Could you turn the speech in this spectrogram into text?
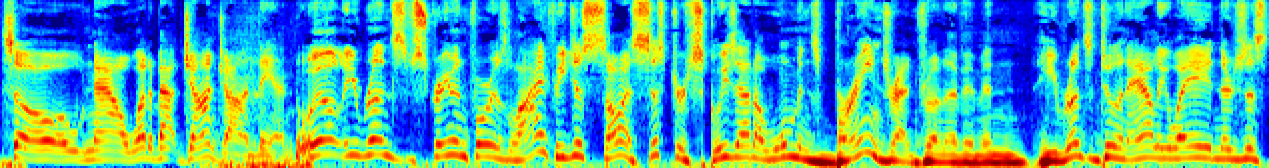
So now what about John John then? Well, he runs screaming for his life. He just saw his sister squeeze out a woman's brains right in front of him, and he runs into an alleyway, and there's this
